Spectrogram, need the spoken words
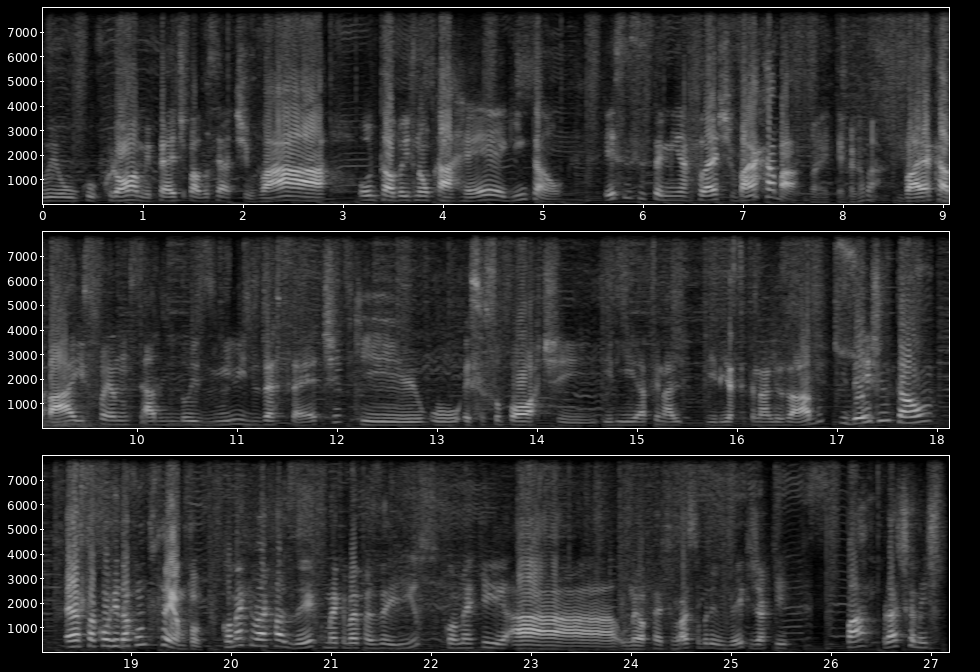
o, o Chrome pede pra você ativar, ou talvez não carregue. Então, esse sisteminha Flash vai acabar Vai ter que acabar. vai acabar. Isso foi anunciado em 2017 que o, esse suporte iria, final, iria ser finalizado. E desde então essa corrida com o tempo. Como é que vai fazer? Como é que vai fazer isso? Como é que a, o Neopet vai sobreviver? Já que praticamente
